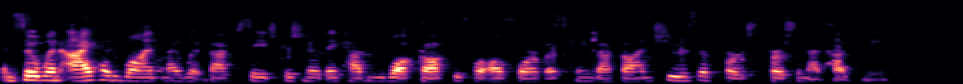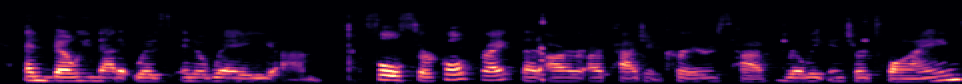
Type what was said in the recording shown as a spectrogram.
And so when I had won and I went backstage, because you know they have you walk off before all four of us came back on, she was the first person that hugged me. And knowing that it was in a way um, full circle, right? That our our pageant careers have really intertwined.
